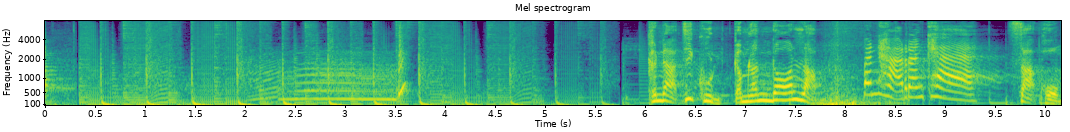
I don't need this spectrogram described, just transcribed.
บขณะที่คุณกำลังนอนหลับ ปัญหารังแค สระผม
